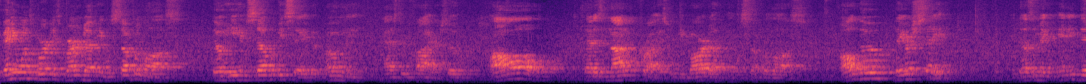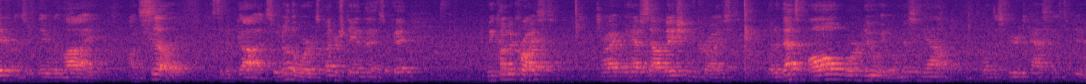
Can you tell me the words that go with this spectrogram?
If anyone's work is burned up, he will suffer loss, though he himself will be saved, but only as through fire. So all that is not of Christ will be barred up and will suffer loss. Although they are saved, it doesn't make any difference if they rely on self instead of God. So in other words, understand this, okay? We come to Christ, right? We have salvation in Christ. But if that's all we're doing, we're missing out on what the Spirit is asking us to do,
